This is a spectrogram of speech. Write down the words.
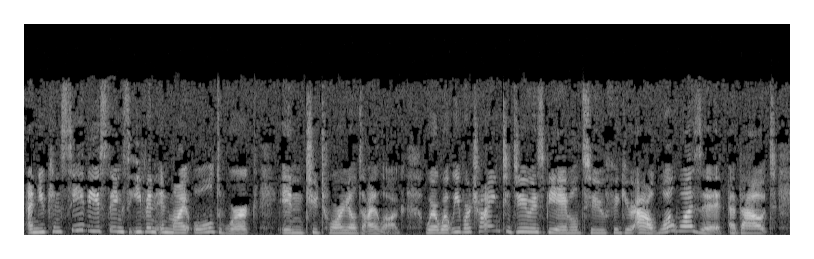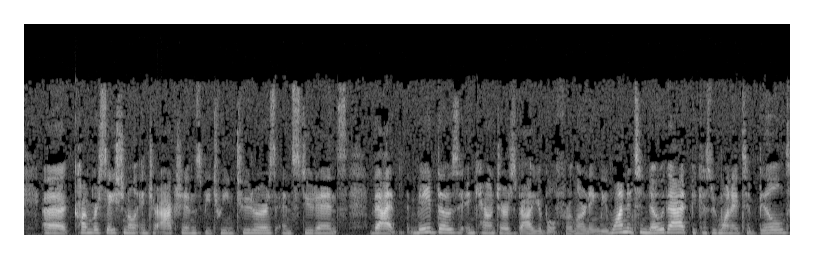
And you can see these things even in my old work in tutorial dialogue, where what we were trying to do is be able to figure out what was it about uh, conversational interactions between tutors and students that made those encounters valuable for learning. We wanted to know that because we wanted to build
